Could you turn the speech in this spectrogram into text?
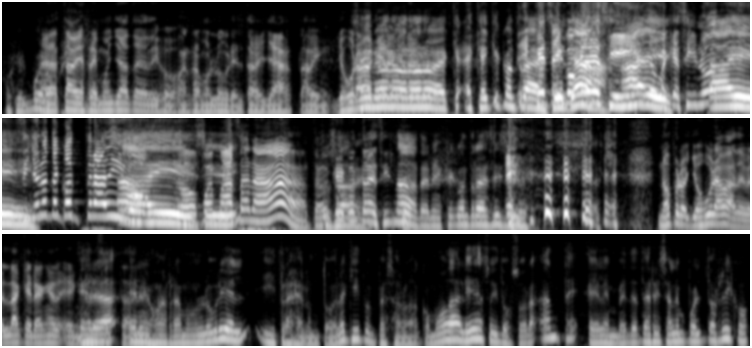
cogió el vuelo. Mira, está bien, Raymond ya te dijo, Juan Ramón Lubril, está bien, ya, está bien. Yo Sí, juraba que no, era- no, no, no, es que, es que hay que Es contradecir. que tengo ya. que decirlo, porque si no, ay. si yo no te contradigo, Ay, no pues sí. pasa nada. Tengo Tú que sabes. contradecirte. No, tenías que contradecir. sí. No, pero yo juraba de verdad que era en el, en Era estadio. en el Juan Ramón Lubriel y trajeron todo el equipo, empezaron a acomodar y eso, y dos horas antes, él en vez de aterrizar en Puerto Rico,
